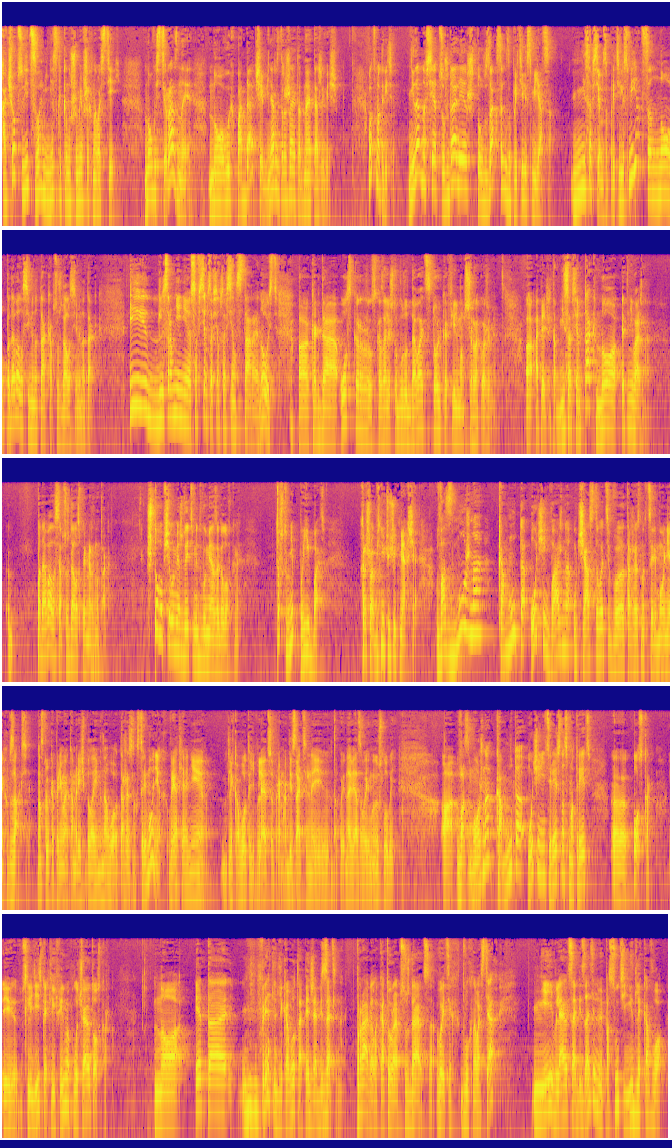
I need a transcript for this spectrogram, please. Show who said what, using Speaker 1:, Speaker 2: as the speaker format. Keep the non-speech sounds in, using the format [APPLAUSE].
Speaker 1: Хочу обсудить с вами несколько нашумевших новостей. Новости разные, но в их подаче меня раздражает одна и та же вещь. Вот смотрите, недавно все обсуждали, что в ЗАГСах запретили смеяться. Не совсем запретили смеяться, но подавалось именно так, обсуждалось именно так. И для сравнения, совсем-совсем-совсем старая новость, э, когда Оскар сказали, что будут давать столько фильмам с чернокожими. Э, опять же, там не совсем так, но это не важно. Подавалось, обсуждалось примерно так. Что общего между этими двумя заголовками? То, что мне поебать. Хорошо, объясню чуть-чуть мягче. Возможно, кому-то очень важно участвовать в торжественных церемониях в ЗАГСе. Насколько я понимаю, там речь была именно о торжественных церемониях. Вряд ли они для кого-то являются прям обязательной такой навязываемой услугой. А, возможно, кому-то очень интересно смотреть э, «Оскар» и следить, какие фильмы получают «Оскар». Но это [LAUGHS] вряд ли для кого-то, опять же, обязательно. Правила, которые обсуждаются в этих двух новостях, не являются обязательными, по сути, ни для кого.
